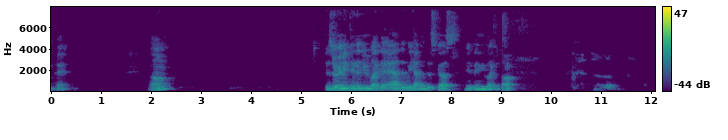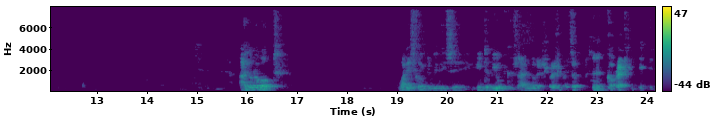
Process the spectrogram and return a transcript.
Okay. Um, is there anything that you'd like to add that we haven't discussed? Anything you'd like to talk? Um, I don't know about what is going to be this uh, interview because I'm not expressing myself correctly.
